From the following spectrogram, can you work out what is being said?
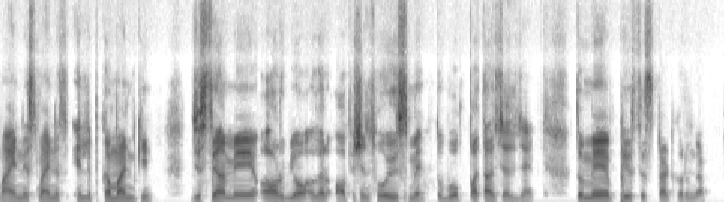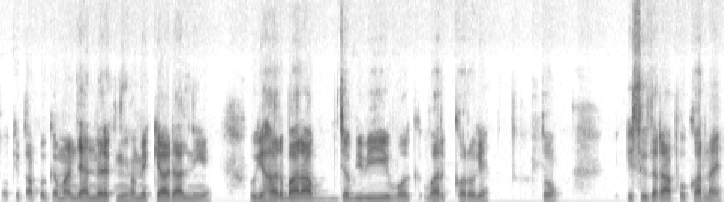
minus minus help command की, जिससे हमें और भी अगर ऑप्शन हो इसमें तो वो पता चल जाए। तो मैं फिर से स्टार्ट करूँगा। ओके तो आपको कमांड ध्यान में रखनी है, हमें क्या डालनी है? क्योंकि हर बार आप जब भी वर्क वर्क करोगे तो इसी तरह आपको करना है।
